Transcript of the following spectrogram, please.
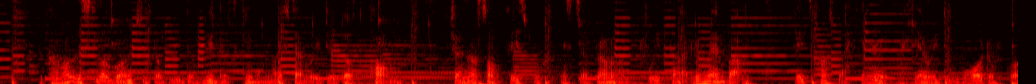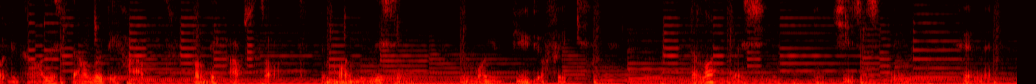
You can always log on to www.kingdomlifestyleradio.com. Join us on Facebook, Instagram, and Twitter. Remember, faith comes by hearing, by hearing the word of God. You can always download the app from the App Store. The more you listen, the more you build your faith. The Lord bless you. In Jesus' name, Amen.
